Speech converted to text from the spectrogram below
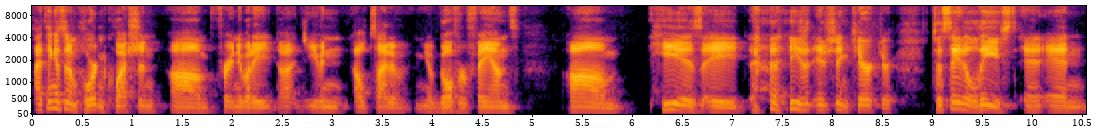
I think it's an important question um, for anybody, uh, even outside of you know Gopher fans. Um, he is a he's an interesting character to say the least, and and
